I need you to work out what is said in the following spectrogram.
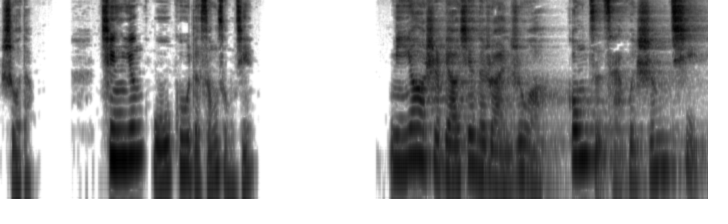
说道：“青樱无辜的耸耸肩，你要是表现的软弱，公子才会生气。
